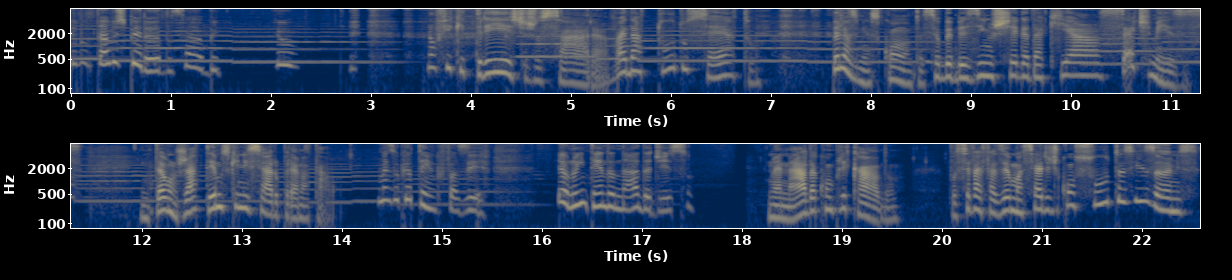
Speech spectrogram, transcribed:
Eu não estava esperando, sabe? Eu não fique triste, Jussara. Vai dar tudo certo. Pelas minhas contas, seu bebezinho chega daqui a sete meses. Então já temos que iniciar o pré-natal. Mas o que eu tenho que fazer? Eu não entendo nada disso. Não é nada complicado. Você vai fazer uma série de consultas e exames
